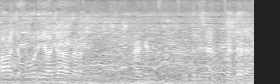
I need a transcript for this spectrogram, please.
ਫਾਸਟ ਫੂਡ ਹੀ ਆ ਜ਼ਿਆਦਾਤਰ। ਹੈ ਕਿ ਨਹੀਂ? ਇੱਧਰਲੀ ਸਾਈਡ ਪੈਂਦੇ ਰਹਿਣ।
